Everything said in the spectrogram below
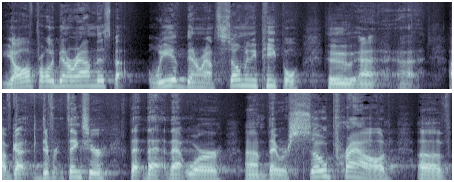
y'all have probably been around this, but we have been around so many people who uh, uh, I've got different things here that, that, that were, um, they were so proud of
